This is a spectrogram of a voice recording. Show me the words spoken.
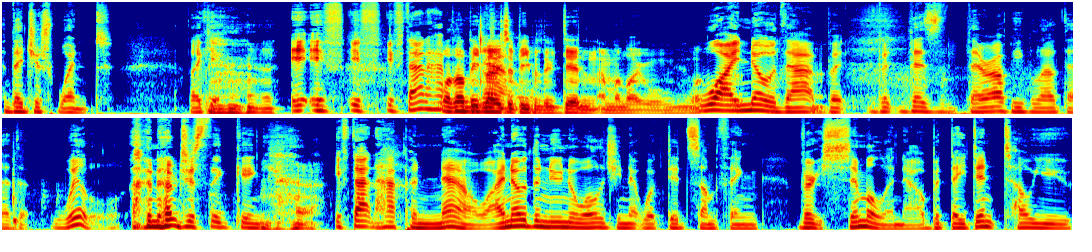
and they just went. Like it, if if if that happened, well, there'll be loads of people who didn't, and we're like, well, what? Well, I know that, but but there's there are people out there that will, and I'm just thinking Yeah. if that happened now, I know the New Neurology Network did something very similar now, but they didn't tell you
